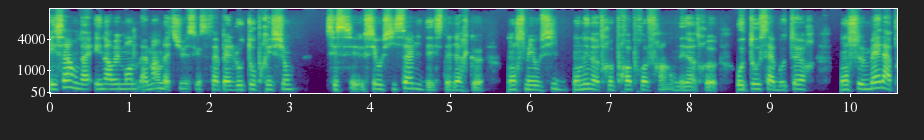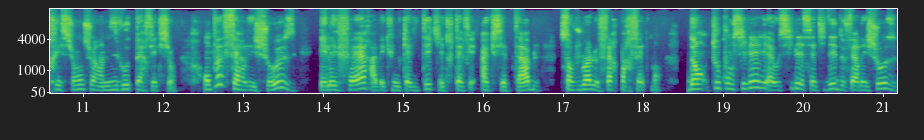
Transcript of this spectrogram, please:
Et ça, on a énormément de la main là-dessus parce que ça s'appelle l'autopression. C'est aussi ça l'idée, c'est-à-dire que on se met aussi, on est notre propre frein, on est notre auto-saboteur. On se met la pression sur un niveau de perfection. On peut faire les choses et les faire avec une qualité qui est tout à fait acceptable, sans vouloir le faire parfaitement. Dans tout concilier, il y a aussi cette idée de faire les choses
